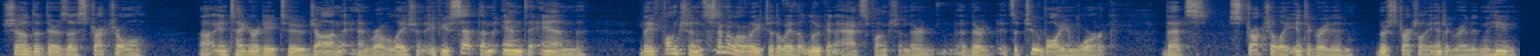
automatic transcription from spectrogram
showed that there's a structural uh, integrity to John and Revelation. If you set them end to end, they function similarly to the way that Luke and Acts function. They're, they're, it's a two volume work that's structurally integrated. They're structurally integrated, and he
